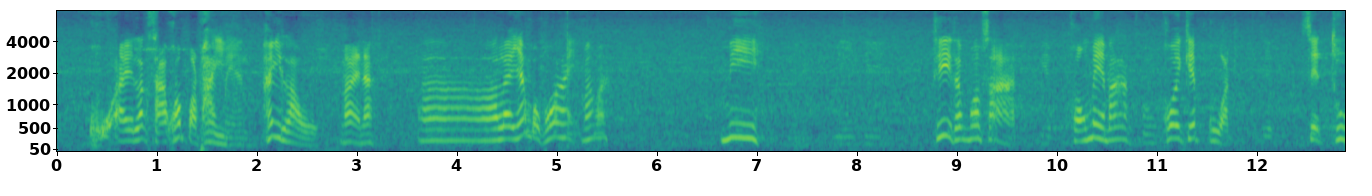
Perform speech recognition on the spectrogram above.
ำไอรักษาความปลอดภัยแม่นให้เราได้นะอ่าอะไรยังบอกพ่อให้มามามีมีที่ที่ทำความสะอาดเก็บ ของแม่บ้านคอยเก็บกวาดเก็บเสร็จถู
